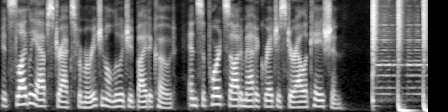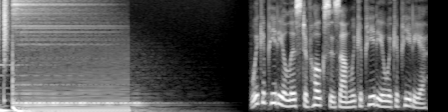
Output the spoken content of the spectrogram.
It slightly abstracts from original LuaJIT bytecode and supports automatic register allocation. Wikipedia list of hoaxes on Wikipedia Wikipedia.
